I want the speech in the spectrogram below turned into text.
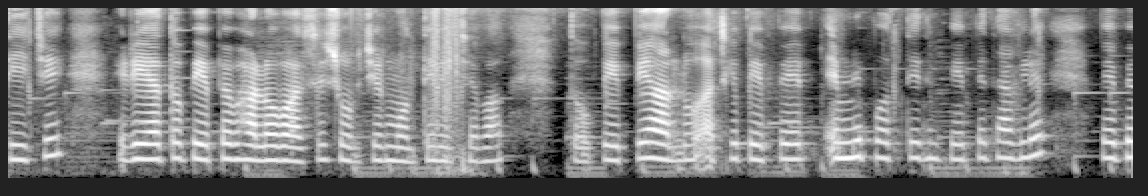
দিয়েছি। রিয়া তো পেঁপে ভালোবাসে সবজির মধ্যে নিচে বা। তো পেঁপে, আলু, আজকে পেঁপে, এমনি প্রত্যেকদিন পেঁপে থাকলে পেঁপে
